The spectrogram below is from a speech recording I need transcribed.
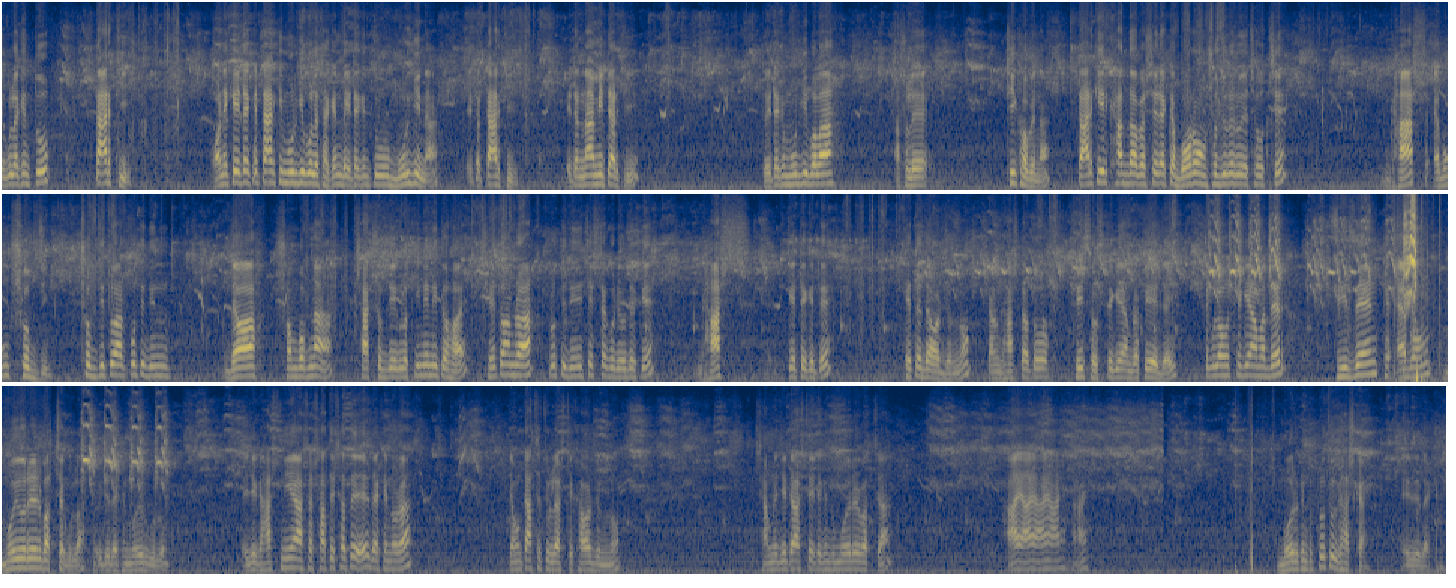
এগুলা কিন্তু টার্কি। অনেকে এটাকে টার্কি মুরগি বলে থাকেন এটা কিন্তু মুরগি না, এটা টার্কি। এটার নামই টার্কি। তো এটাকে মুরগি বলা আসলে ঠিক হবে না। টার্কির খাদ্যাভ্যাসের একটা বড় অংশ জুড়ে রয়েছে হচ্ছে ঘাস এবং সবজি। সবজি তো আর প্রতিদিন দেওয়া সম্ভব না। শাকসবজি এগুলো কিনে নিতে হয়। সেহেতু আমরা প্রতিদিনই চেষ্টা করি ওদেরকে ঘাস কেটে কেটে খেতে দেওয়ার জন্য, কারণ ঘাসটা তো ফ্রি সোর্স থেকে আমরা পেয়ে যাই। এগুলো হচ্ছে গিয়ে আমাদের ফ্রিজেন্ট এবং ময়ূরের বাচ্চাগুলা, ওই যে দেখেন ময়ূরগুলো। এই যে ঘাস নিয়ে আসার সাথে সাথে দেখেন ওরা কেমন কাছে চলে আসছে খাওয়ার জন্য। সামনে যেটা আসছে এটা কিন্তু ময়ূরের বাচ্চা। আয় আয় আয় আয় আয়। ময়ূর কিন্তু প্রচুর ঘাস খায়। এই যে দেখেন।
